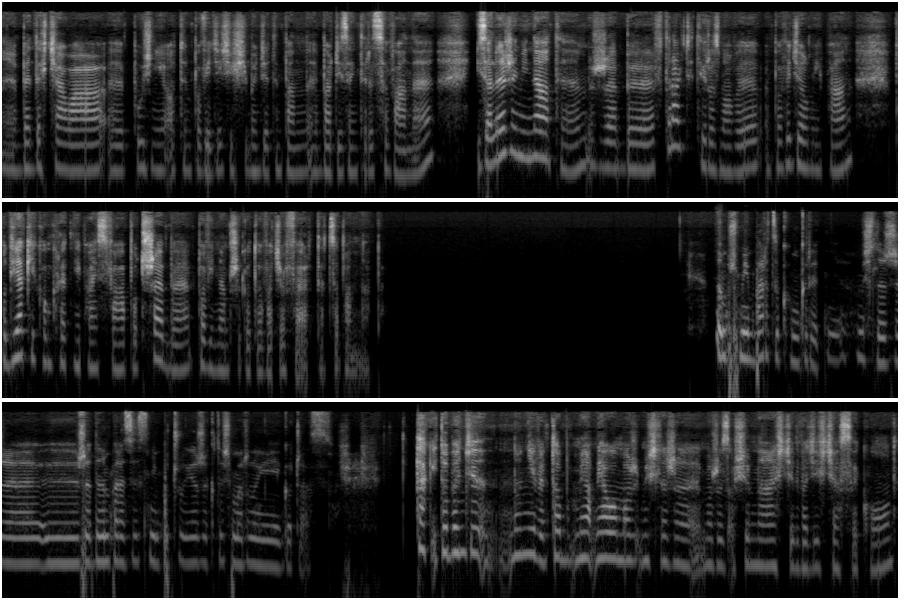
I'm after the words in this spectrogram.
E, będę chciała e, później o tym powiedzieć, jeśli będzie tym Pan bardziej zainteresowany. I zależy mi na tym, żeby w trakcie tej rozmowy powiedział mi Pan, pod jakie konkretnie Państwa potrzeby powinnam przygotować ofertę. Co Pan na to? No brzmi bardzo konkretnie. Myślę, że y, żaden prezes nie poczuje, że ktoś marnuje jego czas. Tak, i to będzie, no nie wiem, to miało może, myślę, że może z 18-20 sekund.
